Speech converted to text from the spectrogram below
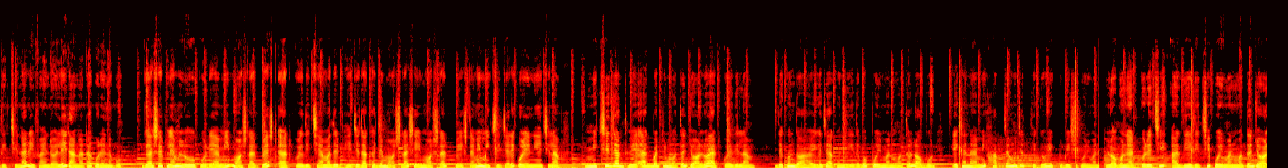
দিচ্ছি না রিফাইন্ড অয়েলেই রান্নাটা করে নেব। গ্যাসের ফ্লেম লো করে আমি মশলার পেস্ট অ্যাড করে দিচ্ছি। আমাদের ভেজে রাখা যে মশলা, সেই মশলার পেস্ট আমি মিক্সির জারে করে নিয়েছিলাম। মিক্সির জার ধুয়ে এক বাটির মতো জলও অ্যাড করে দিলাম। দেখুন, দেওয়া হয়ে গেছে। এখন দিয়ে দেব পরিমাণ মতো লবণ। এখানে আমি হাফ চামচের থেকেও একটু বেশি পরিমাণে লবণ অ্যাড করেছি আর দিয়ে দিচ্ছি পরিমাণ মতো জল।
